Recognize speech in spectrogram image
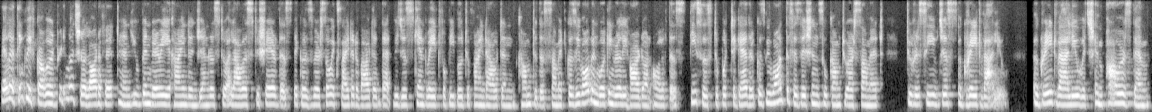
Well, I think we've covered pretty much a lot of it, and you've been very kind and generous to allow us to share this because we're so excited about it that we just can't wait for people to find out and come to this summit because we've all been working really hard on all of this pieces to put together because we want the physicians who come to our summit to receive just a great value, a great value which empowers them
